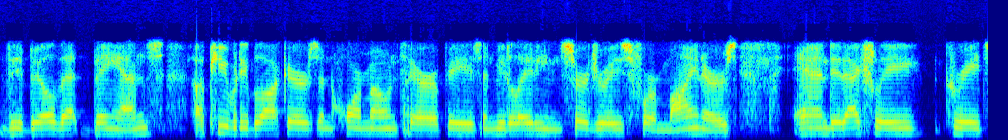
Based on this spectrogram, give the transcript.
the bill that bans uh, puberty blockers and hormone therapies and mutilating surgeries for minors, and it actually creates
